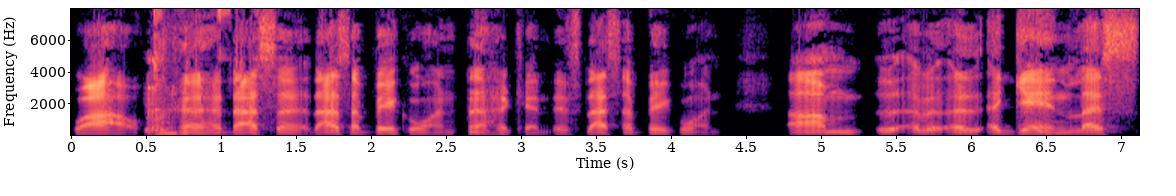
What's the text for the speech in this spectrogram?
Wow, that's a that's a big one, Candice. That's a big one. Um, uh, uh, again, let's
